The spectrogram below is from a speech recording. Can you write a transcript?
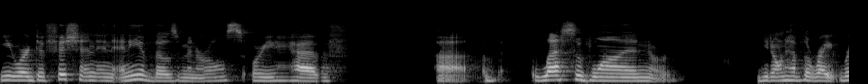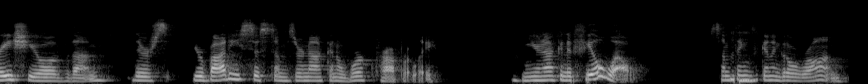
you are deficient in any of those minerals, or you have uh, less of one, or you don't have the right ratio of them, there's your body systems are not going to work properly. You're not going to feel well. Something's going to go wrong.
